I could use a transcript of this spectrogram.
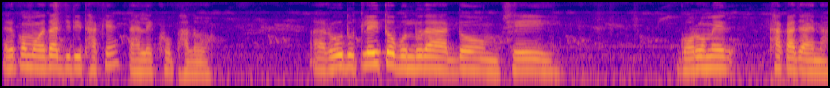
এরকম ওয়েদার যদি থাকে, তাহলে খুব ভালো। আর রোদ উঠলেই তো বন্ধুরা একদম সেই গরমে থাকা যায় না,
